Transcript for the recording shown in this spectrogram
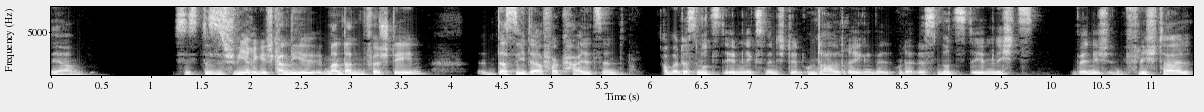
Ja. Das ist, das ist schwierig. Ich kann die Mandanten verstehen, dass sie da verkeilt sind, aber das nutzt eben nichts, wenn ich den Unterhalt regeln will. Oder es nutzt eben nichts, wenn ich einen Pflichtteil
